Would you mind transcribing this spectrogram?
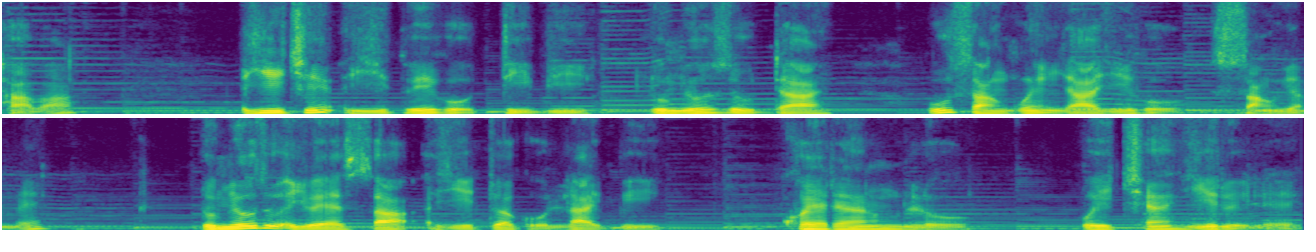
ထားပါအည်ချင်းအည်သွေးကိုတီးပြီးလူမျိုးစုတိုင်းဥဆောင်ခွင့်ရာရေးကိုဆောင်ရွက်မယ်လူမျိုးစုအရွယ်အစားအည်အတွက်ကိုလိုက်ပြီး ခွဲတန်းလိုဝေချမ်းရေးတွေလည်း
